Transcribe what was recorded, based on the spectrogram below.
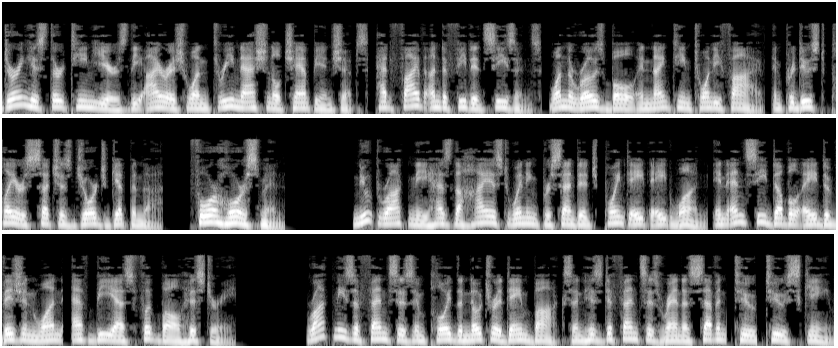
During his 13 years the Irish won three national championships, had five undefeated seasons, won the Rose Bowl in 1925, and produced players such as George Gipp and the Four Horsemen. Knute Rockne has the highest winning percentage in NCAA Division I, FBS football history. Rockne's offenses employed the Notre Dame box and his defenses ran a 7-2-2 scheme.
